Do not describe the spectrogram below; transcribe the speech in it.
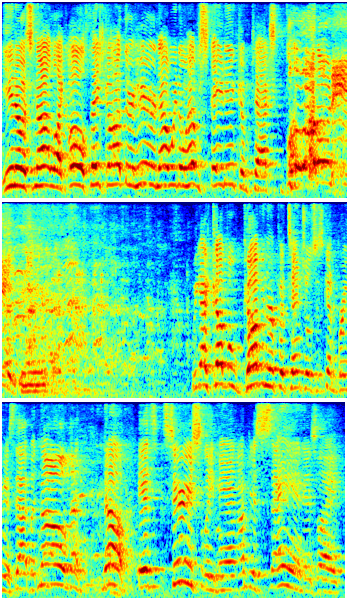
You know, it's not like, oh, thank God they're here. Now we don't have state income tax. Baloney! We got a couple governor potentials that's going to bring us that, but no, that, no. It's seriously, man. I'm just saying, it's like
